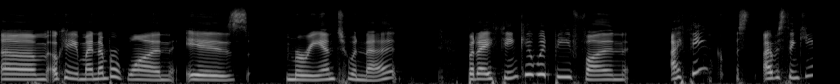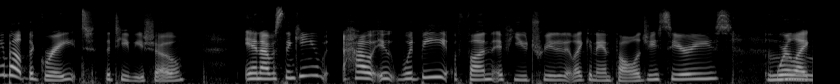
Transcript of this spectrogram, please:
Um, okay, my number one is Marie Antoinette, but I think it would be fun. I think I was thinking about The Great, the TV show, and I was thinking how it would be fun if you treated it like an anthology series where like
